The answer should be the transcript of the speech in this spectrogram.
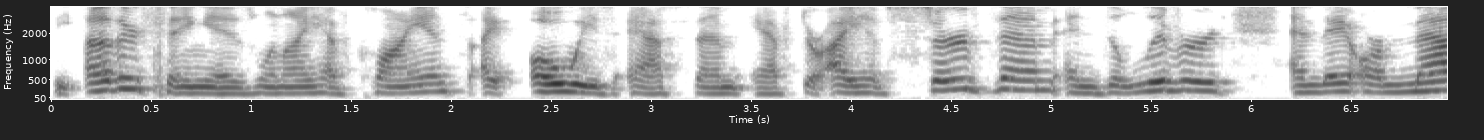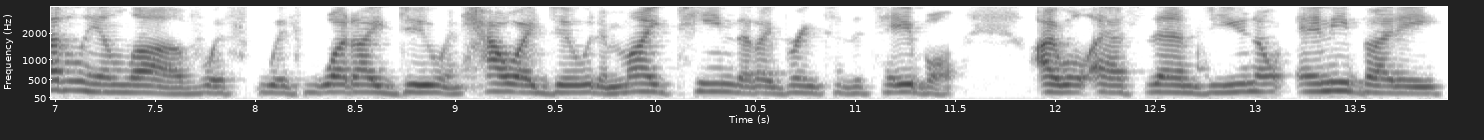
The other thing is when I have clients, I always ask them after I have served them and delivered, and they are madly in love with, with what I do and how I do it and my team that I bring to the table. I will ask them, Do you know anybody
